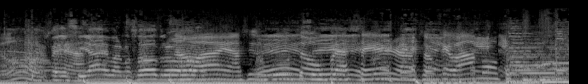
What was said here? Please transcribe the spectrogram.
Todo, Felicidades para nosotros. No, ay, ha sido un Eh, gusto, sí. un placer. Nosotros que vamos.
